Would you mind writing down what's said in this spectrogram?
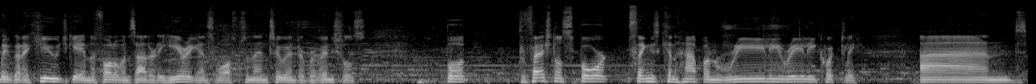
We've got a huge game the following Saturday here against Wasps, and then two interprovincials. But professional sport, things can happen really, really quickly and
